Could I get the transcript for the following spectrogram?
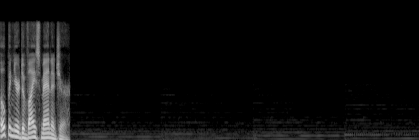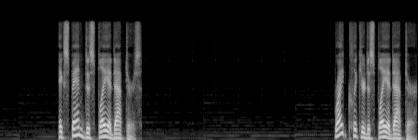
Open your Device Manager. Expand Display Adapters. Right-click your display adapter.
